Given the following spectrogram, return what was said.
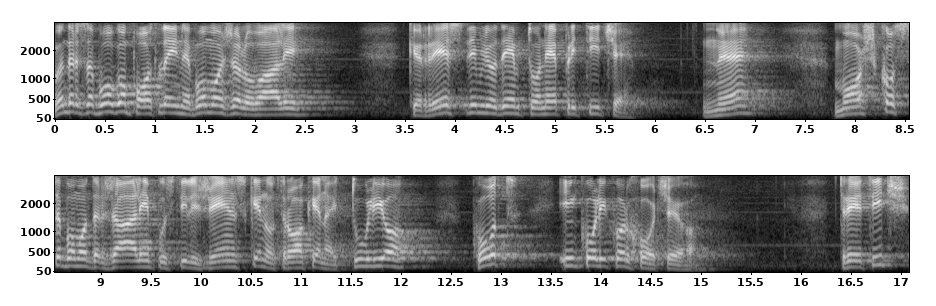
Vendar za Bogom potlej ne bomo žalovali, ker resnim ljudem to ne pritiče. Ne, moško se bomo držali in pustili ženske in otroke naj tulijo, kot in kolikor hočejo. Tretjič,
